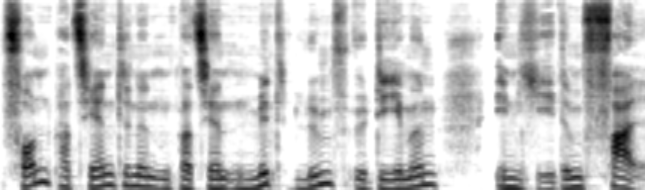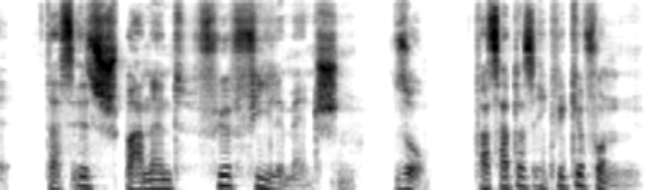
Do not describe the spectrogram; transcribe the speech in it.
von Patientinnen und Patienten mit Lymphödemen in jedem Fall. Das ist spannend für viele Menschen. So, was hat das IQWIC gefunden?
